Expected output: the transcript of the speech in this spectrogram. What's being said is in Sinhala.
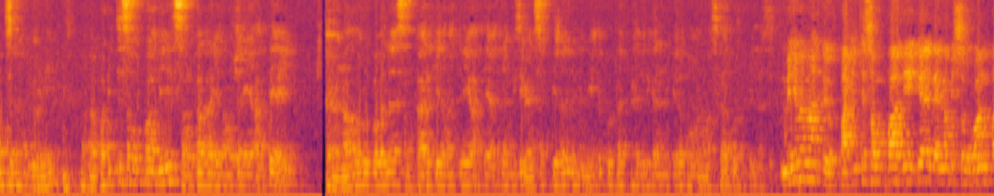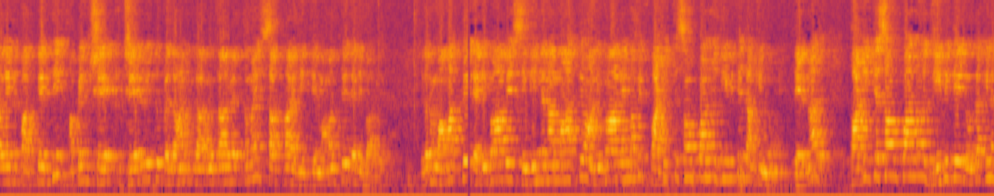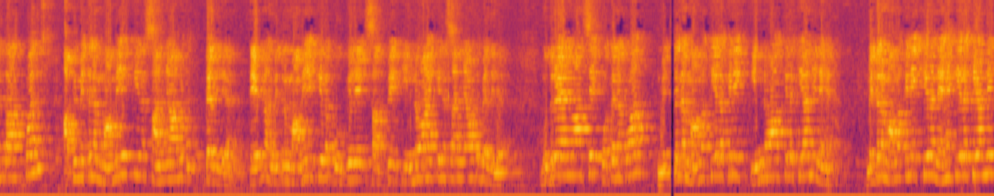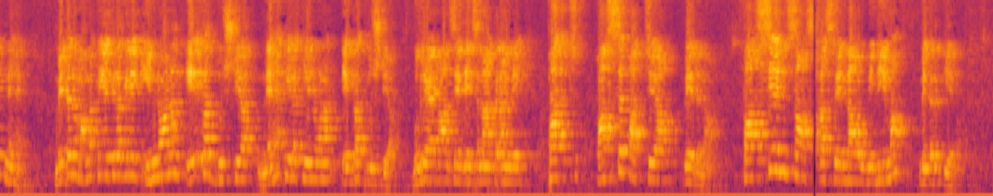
අවසරයි ගුරුනි පටිච්ච සමුප්පාදයේ සංකාරය වචනේ අර්ථයයි නාම රූපවල සංකාර කියන වචනේ අර්ථය අතර මිසි වෙනසක් තියෙනවද මෙන්න මේක පොඩ්ඩක් පැහැදිලි කරන්න කියලා කොහොම නමස්කාර කරලා ඉල්ලා සිටිනවා මෙහෙම මාත්‍යෝ පටිච්ච සමුප්පාදය කියන්නේ දැන් අපි සෝවාන් ඵලයටපත් වෙද්දී අපෙන් ඡේ යුතු ප්‍රධාන ධර්මතාවයක් තමයි සක්කාය දිට්ඨිය මමත්වයේ දැඩිභාවය. ඒතර මමත්වයේ දැඩිභාවයේ සිඳින්න නම් මාත්‍යෝ අනිවාර්යයෙන්ම අපි පටිච්ච සමුප්පන්නව ජීවිතේ දකින්න ඕනේ. තේරුණාද? පටිච්ච සමුප්පන්නව ජීවිතේ නොදකින්න තාක්වල අපි මෙතන මමයේ කියන සංඥාවට බැඳිලා යනවා. තේරෙනවද? මෙතන මමයේ කියලා පුද්ගලයෙක් සත්වයක් ඉන්නවායි කියන සංඥාවට බැඳිලා යනවා. බුදුරජාණන් වහන්සේ කොතනකවත් මෙතන මම කියලා කෙනෙක් ඉන්නවා කියලා කියන්නේ නැහැ. මෙතන මම කෙනෙක් කියලා නැහැ කියලා කියන්නේත් නැහැ. මෙතන මම කියලා කෙනෙක් ඉන්නවා නම් ඒකත් දෘෂ්ටියක් නැහැ කියලා කියනවා නම් ඒකත් දෘෂ්ටියක්. බුදුරජාණන් වහන්සේ දේශනා කරන්නේ පස්ස පච්චය වේදනා. පස්සේ නිසා සකස් වෙන්නා වූ විදීමක් මෙතන තියෙනවා.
